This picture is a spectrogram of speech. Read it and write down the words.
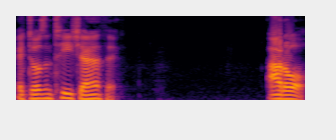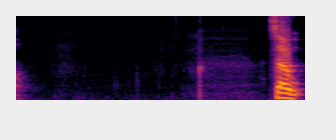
It doesn't teach anything at all. So,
